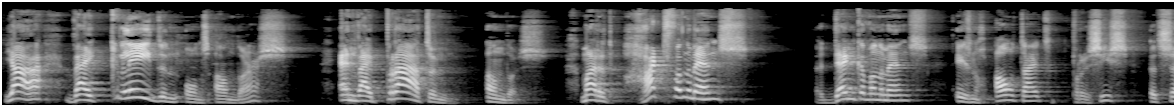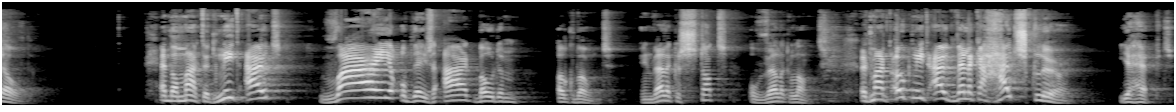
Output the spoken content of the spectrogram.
Ja, wij kleden ons anders en wij praten anders. Maar het hart van de mens, het denken van de mens, is nog altijd precies hetzelfde. En dan maakt het niet uit waar je op deze aardbodem ook woont. In welke stad of welk land. Het maakt ook niet uit welke huidskleur je hebt.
